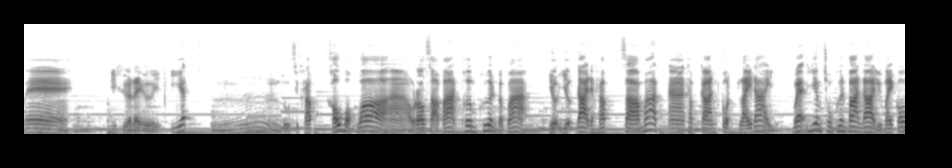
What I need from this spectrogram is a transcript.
แม่ นี่คืออะไรเอ่ย เอียดดูสิครับ เขาบอกว่าอ่าเราสามารถเพิ่มเพื่อนแบบว่า เยอะๆได้นะครับ สามารถอ่าทำการกดไลค์ได้ แวะเยี่ยมชมเพื่อนบ้านได้หรือไม่ก็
